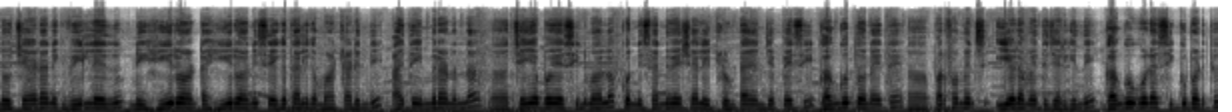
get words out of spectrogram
నువ్వు చేయడానికి వీల్లేదు నీ హీరో హీరో అని సెగతాలిగా మాట్లాడింది. అయితే ఇమ్రాన్ అన్న చేయబోయే సినిమాలో కొన్ని సన్నివేశాలు ఇట్లుంటాయని చెప్పేసి గంగుతోనైతే పర్ఫార్మెన్స్ ఇవ్వడం అయితే జరిగింది. గంగు కూడా సిగ్గుపడుతూ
